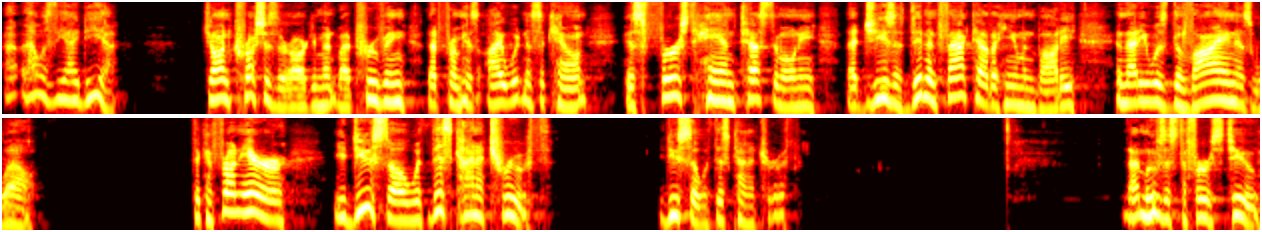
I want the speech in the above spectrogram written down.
That was the idea. John crushes their argument by proving that from his eyewitness account, his first-hand testimony that Jesus did in fact have a human body and that he was divine as well. To confront error, you do so with this kind of truth. You do so with this kind of truth. That moves us to verse two.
